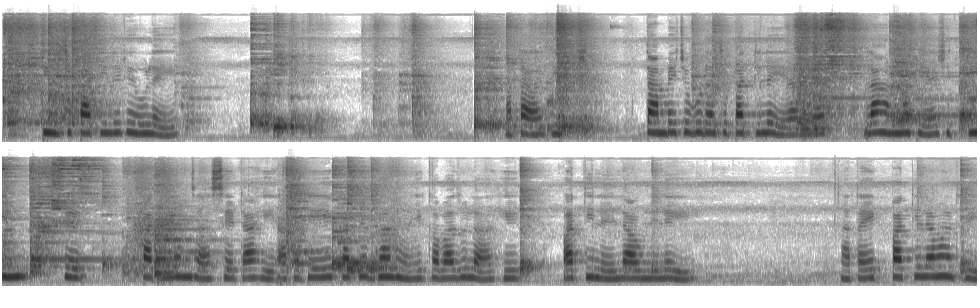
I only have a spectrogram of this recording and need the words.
स्टीलचे पातेले ठेवले. आता हे तांब्याचे गुडाचे पातेले आणि लहान मोठे असे तीन से पातेल्यांचा सेट आहे. आता ते एका ते घालून एका बाजूला हे पातेले लावलेले आहे. आता एक पातेल्यामध्ये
